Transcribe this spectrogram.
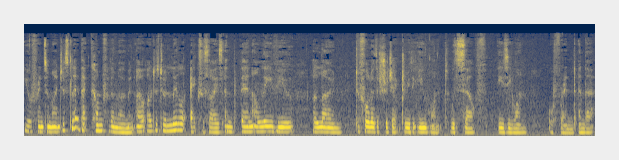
your friend to mind, just let that come for the moment. I'll, I'll just do a little exercise and then I'll leave you alone to follow the trajectory that you want with self, easy one, or friend, and that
